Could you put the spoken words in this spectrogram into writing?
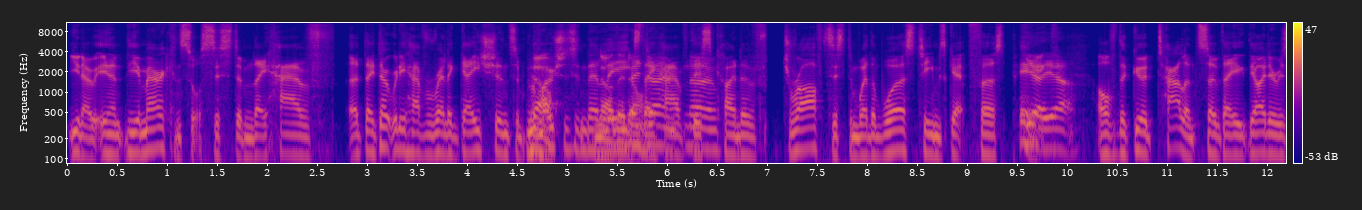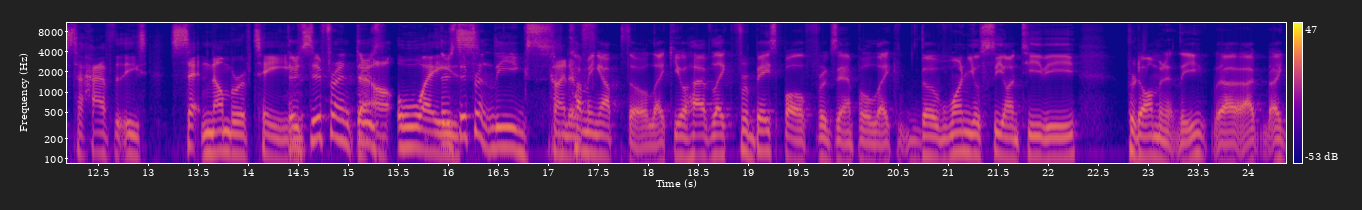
you know, in the American sort of system, they have uh, they don't really have relegations and No. promotions in their No, leagues. They, They don't, have this kind of draft system where the worst teams get first pick Yeah, yeah. of the good talent. So they the idea is to have these set number of teams. There's different. that There's, are always there's different leagues kind of- coming up though. Like you'll have like for baseball, for example, like the one you'll see on TV predominantly. Uh, I, I,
